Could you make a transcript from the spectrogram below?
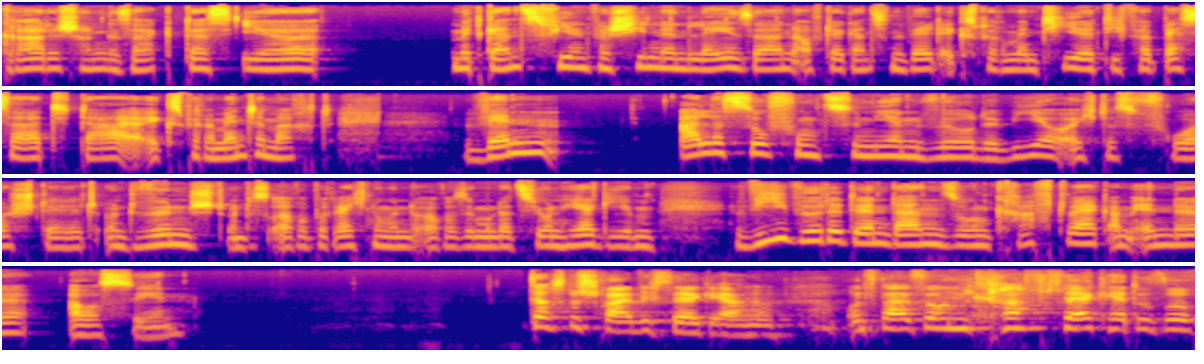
gerade schon gesagt, dass ihr mit ganz vielen verschiedenen Lasern auf der ganzen Welt experimentiert, die verbessert, da Experimente macht. Wenn alles so funktionieren würde, wie ihr euch das vorstellt und wünscht und es eure Berechnungen und eure Simulation hergeben, wie würde denn dann so ein Kraftwerk am Ende aussehen? Das beschreibe ich sehr gerne. Und zwar so ein Kraftwerk hätte so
